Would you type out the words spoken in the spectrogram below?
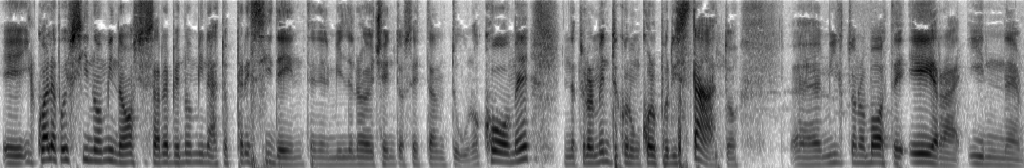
eh, il quale poi si nominò, si sarebbe nominato presidente nel 1971, come naturalmente con un colpo di Stato. Eh, Milton Obote era in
